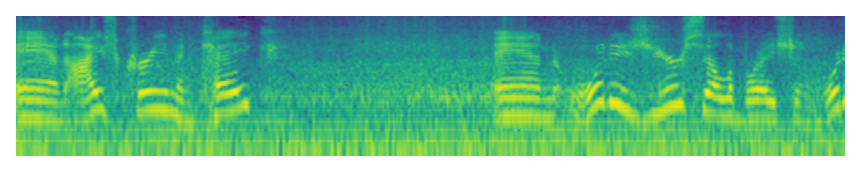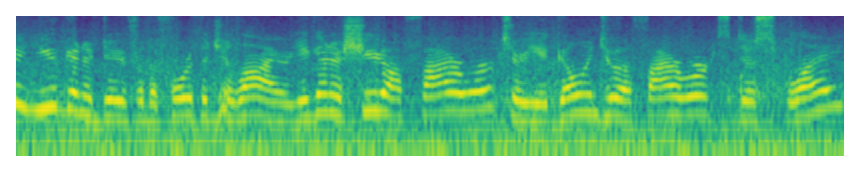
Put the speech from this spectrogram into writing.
and ice cream and cake and what is your celebration? What are you going to do for the 4th of July? Are you going to shoot off fireworks? Are you going to a fireworks display?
